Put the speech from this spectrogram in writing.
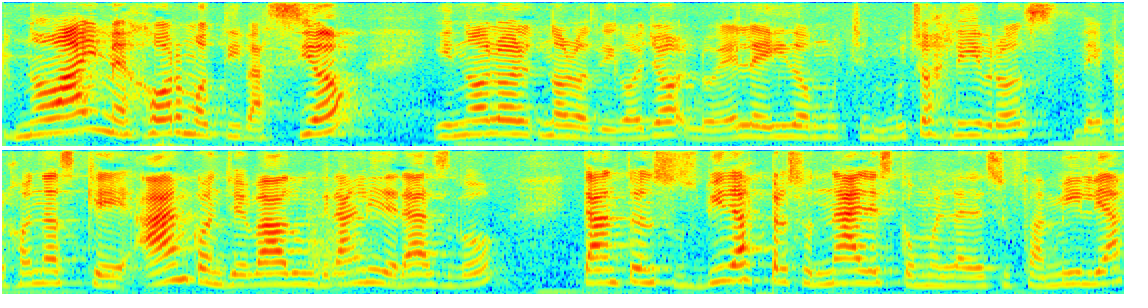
No hay mejor motivación, y no lo, no lo digo yo, lo he leído mucho, en muchos libros de personas que han conllevado un gran liderazgo, tanto en sus vidas personales como en la de su familia,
